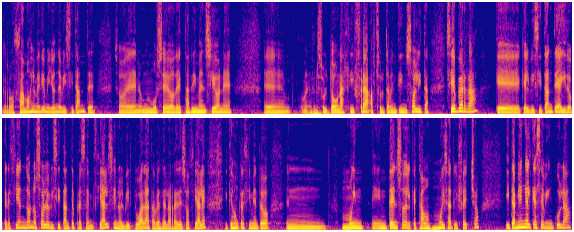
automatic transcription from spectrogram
rozamos el medio millón de visitantes. Eso en un museo de estas dimensiones eh, resultó una cifra absolutamente insólita. Si es verdad que, el visitante ha ido creciendo, no solo el visitante presencial, sino el virtual a través de las redes sociales y que es un crecimiento mm, muy intenso del que estamos muy satisfechos y también el que se vincula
